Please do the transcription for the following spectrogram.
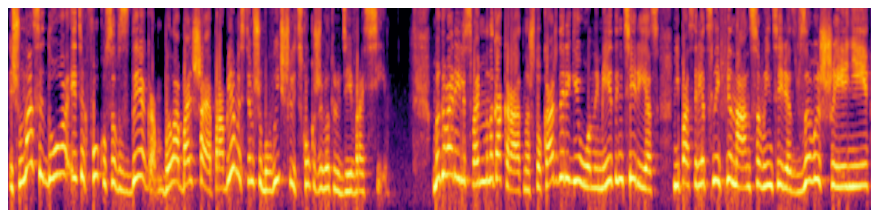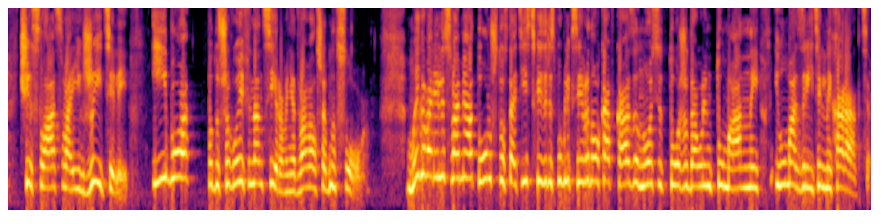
Значит, у нас и до этих фокусов с Дегом была большая проблема с тем, чтобы вычислить, сколько живет людей в России. Мы говорили с вами многократно, что каждый регион имеет интерес, непосредственный финансовый интерес в завышении числа своих жителей, ибо подушевое финансирование, два волшебных слова – мы говорили с вами о том, что статистика из Республик Северного Кавказа носит тоже довольно туманный и умозрительный характер.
